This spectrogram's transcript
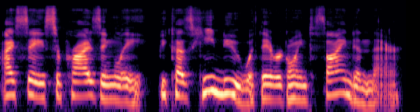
I say surprisingly because he knew what they were going to find in there.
